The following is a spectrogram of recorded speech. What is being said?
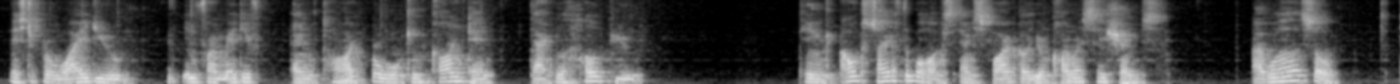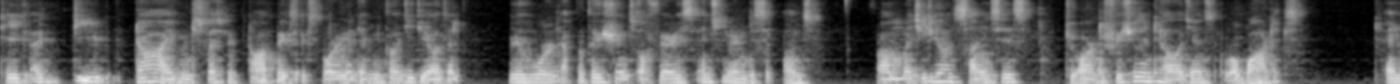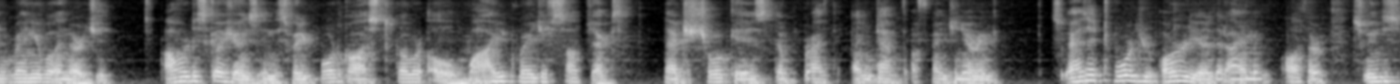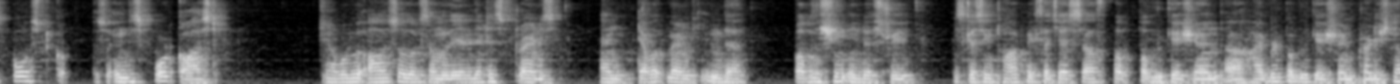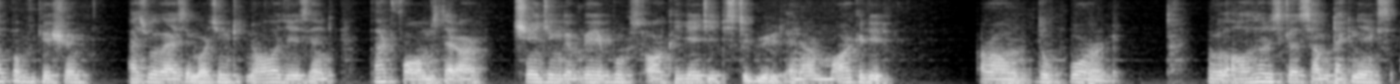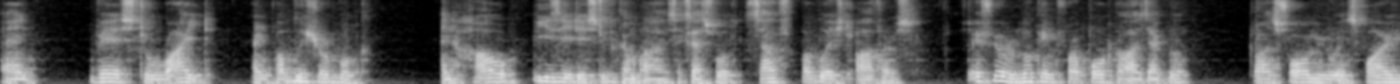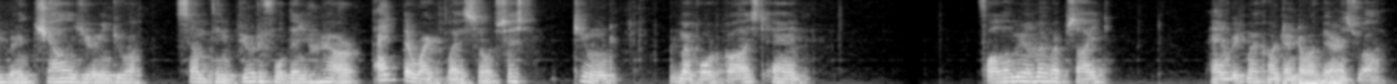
is to provide you with informative and thought-provoking content that will help you think outside of the box and sparkle your conversations. I will also take a deep dive into specific topics, exploring the technical details and real-world applications of various engineering disciplines, from material sciences to artificial intelligence, robotics, and renewable energy. Our discussions in this very podcast cover a wide range of subjects that showcase the breadth and depth of engineering. So, as I told you earlier that I am an author, so in this post, so in this podcast, uh, we will also look some latest trends and development in the publishing industry, discussing topics such as self-publication, uh, hybrid publication, traditional publication, as well as emerging technologies and platforms that are changing the way books are created, distributed, and are marketed around the world. We will also discuss some techniques and ways to write and publish your book and how easy it is to become a successful self-published author. So if you're looking for a podcast that will transform you, inspire you, and challenge you into a, something beautiful, then you are at the right place. So just tuned with my podcast and follow me on my website and read my content over there as well.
